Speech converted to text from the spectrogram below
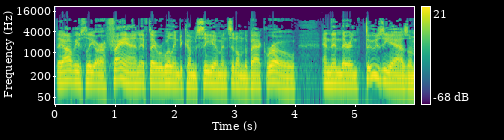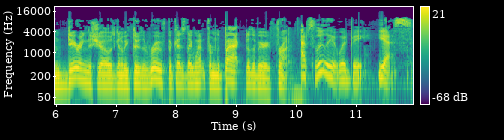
they obviously are a fan if they were willing to come see him and sit on the back row. And then their enthusiasm during the show is going to be through the roof because they went from the back to the very front. Absolutely, it would be. Yes.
